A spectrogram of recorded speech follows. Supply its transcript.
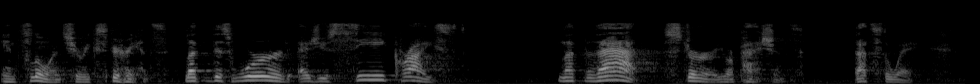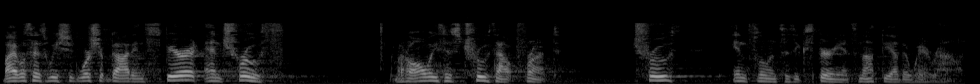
influence your experience. Let this word, as you see Christ, let that stir your passions. That's the way. Bible says we should worship God in spirit and truth, but always is truth out front. Truth influences experience, not the other way around.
